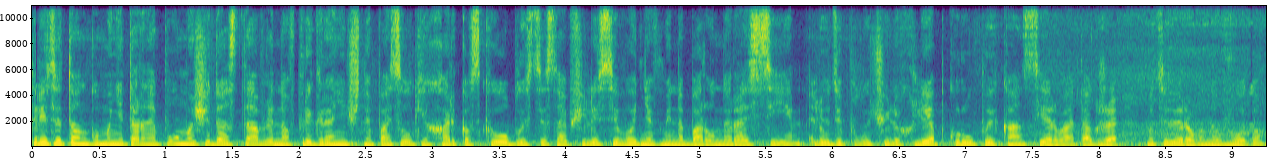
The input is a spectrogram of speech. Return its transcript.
30 тонн гуманитарной помощи доставлено в приграничные поселки Харьковской области, сообщили сегодня в Минобороны России. Люди получили хлеб, крупы и консервы, а также бутилированную воду.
